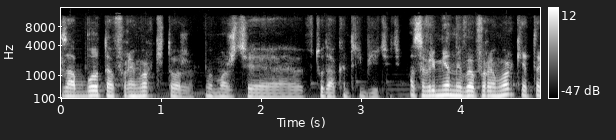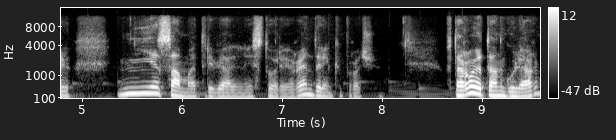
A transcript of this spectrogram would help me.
забота о фреймворке тоже. Вы можете э, туда контрибьютить. А современные веб-фреймворки — это не самая тривиальная история, рендеринг и прочее. Второе — это Angular.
